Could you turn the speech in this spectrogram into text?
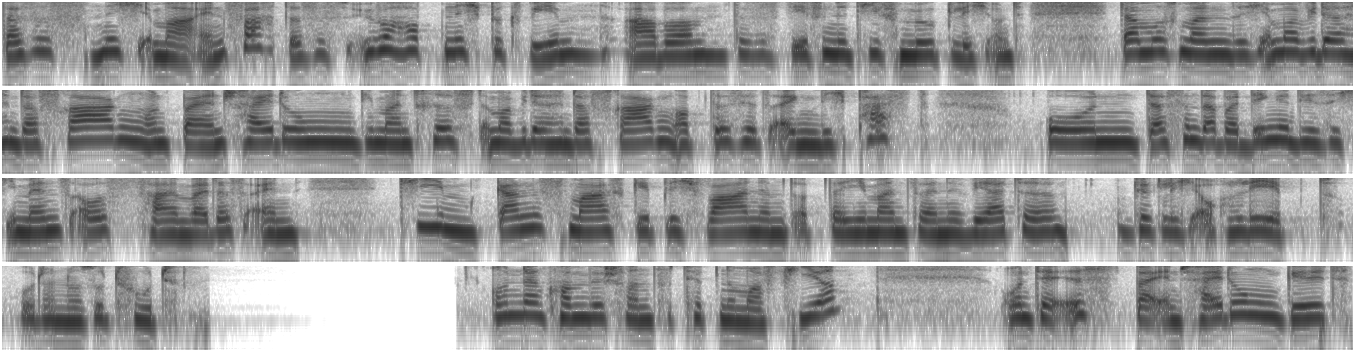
das ist nicht immer einfach, das ist überhaupt nicht bequem, aber das ist definitiv möglich. Und da muss man sich immer wieder hinterfragen und bei Entscheidungen, die man trifft, immer wieder hinterfragen, ob das jetzt eigentlich passt und das sind aber Dinge, die sich immens auszahlen, weil das ein Team ganz maßgeblich wahrnimmt, ob da jemand seine Werte wirklich auch lebt oder nur so tut. Und dann kommen wir schon zu Tipp Nummer vier. Und der ist, bei Entscheidungen gilt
